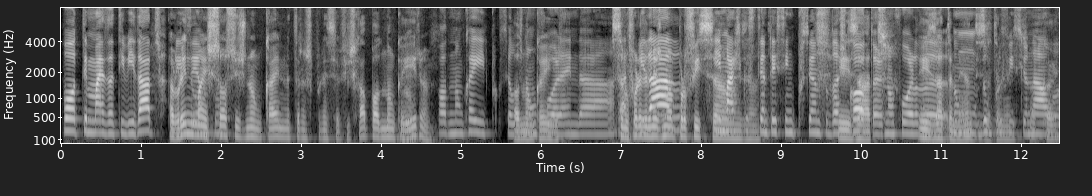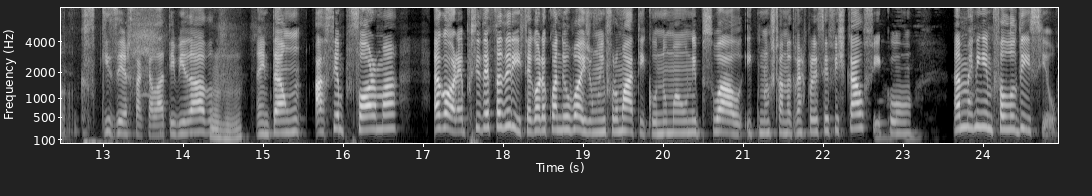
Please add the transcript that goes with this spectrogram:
pode ter mais atividades. Abrindo exemplo. mais sócios não cai na transparência fiscal? Pode não cair? Não. Pode não cair, porque se eles não, não forem da. Se não forem da mesma profissão. E mais que exato. 75% das exato. cotas não for de, exatamente, de, um, profissional okay. que quisesse aquela atividade, uhum. então há sempre forma. Agora, é preciso é fazer isso. Agora, quando eu vejo um informático numa unipessoal e que não está na transparência fiscal, fico. Ah, mas ninguém me falou disso. Eu,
